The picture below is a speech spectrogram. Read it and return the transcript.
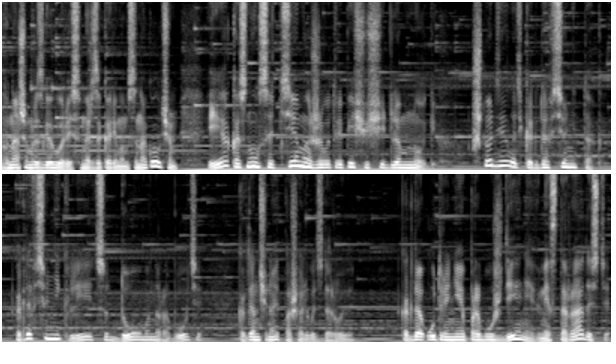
В нашем разговоре с Мерзакаримом Санаколчем я коснулся темы, животрепещущей для многих. Что делать, когда все не так? Когда все не клеится дома, на работе? Когда начинает пошаливать здоровье? Когда утреннее пробуждение вместо радости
